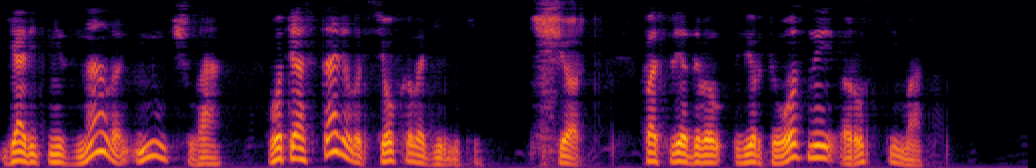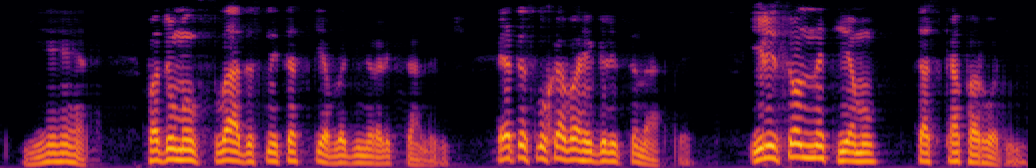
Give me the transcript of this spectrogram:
я ведь не знала, не учла. Вот и оставила все в холодильнике». «Черт!» — последовал виртуозный русский мат. «Нет, подумал в сладостной тоске Владимир Александрович. Это слуховая галлюцинация. Или сон на тему «Тоска по родине».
